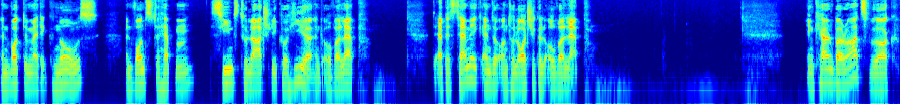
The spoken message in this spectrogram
and what the medic knows and wants to happen seems to largely cohere and overlap. The epistemic and the ontological overlap. In Karen Barad's work,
